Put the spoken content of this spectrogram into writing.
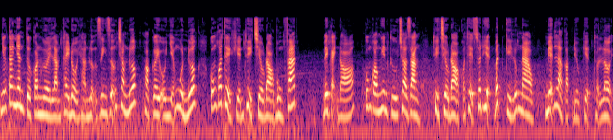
những tác nhân từ con người làm thay đổi hàm lượng dinh dưỡng trong nước hoặc gây ô nhiễm nguồn nước cũng có thể khiến thủy triều đỏ bùng phát. Bên cạnh đó, cũng có nghiên cứu cho rằng thủy triều đỏ có thể xuất hiện bất kỳ lúc nào miễn là gặp điều kiện thuận lợi.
